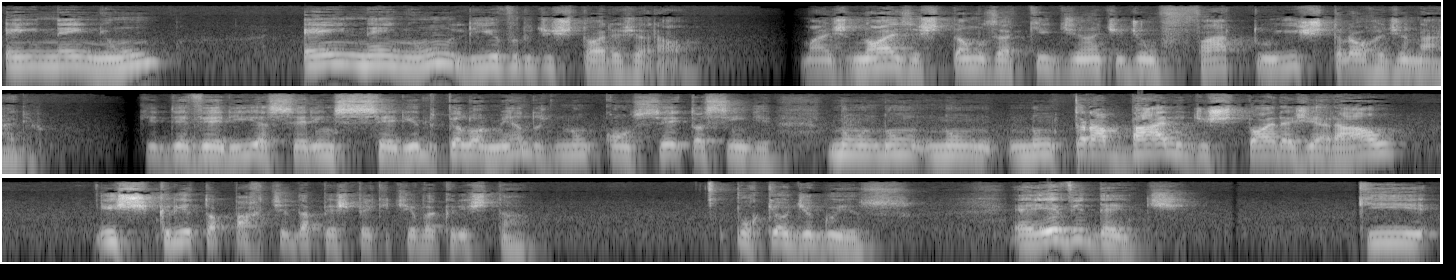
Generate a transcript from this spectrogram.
em nenhum em nenhum livro de história geral. Mas nós estamos aqui diante de um fato extraordinário que deveria ser inserido pelo menos num conceito assim de num, num, num, num trabalho de história geral escrito a partir da perspectiva cristã. Por que eu digo isso? É evidente que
